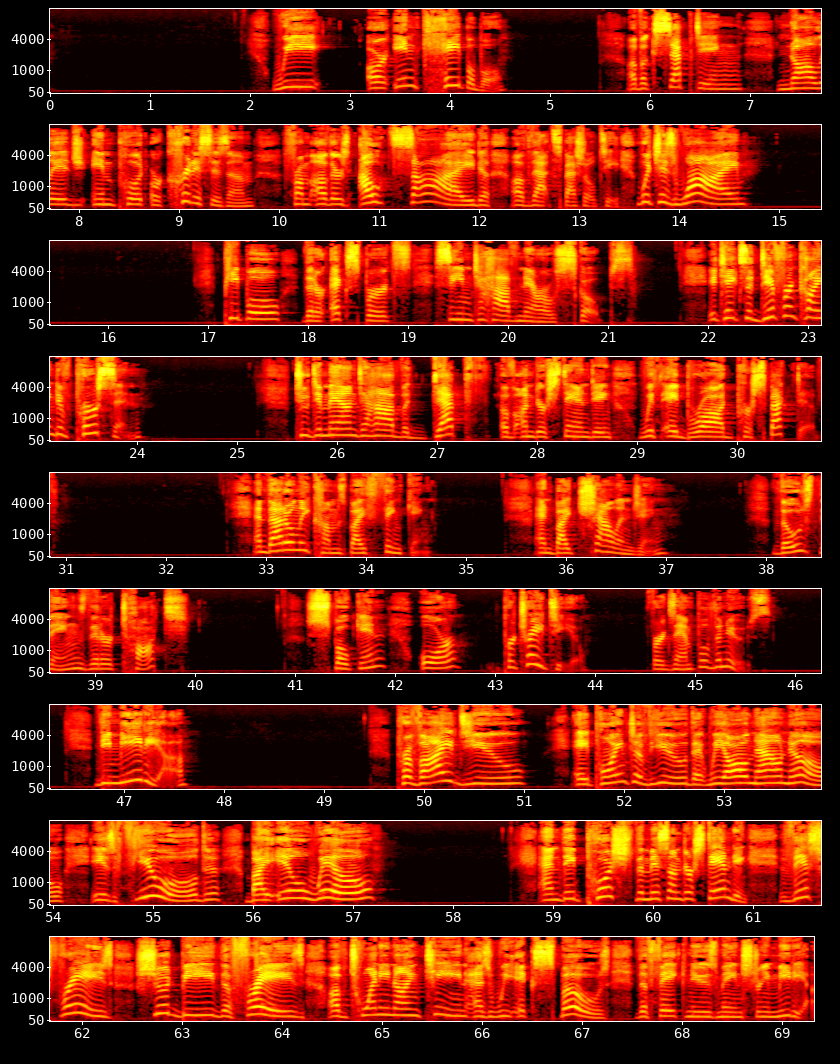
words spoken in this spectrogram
we are incapable of accepting knowledge, input, or criticism from others outside of that specialty, which is why people that are experts seem to have narrow scopes. It takes a different kind of person to demand to have a depth of understanding with a broad perspective. And that only comes by thinking and by challenging those things that are taught, spoken, or portrayed to you. For example, the news. The media provides you a point of view that we all now know is fueled by ill will and they push the misunderstanding. This phrase should be the phrase of 2019 as we expose the fake news mainstream media.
